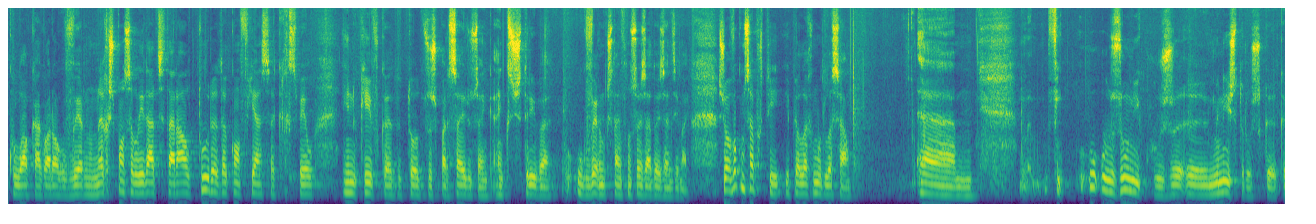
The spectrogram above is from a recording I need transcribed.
coloca agora o Governo na responsabilidade de estar à altura da confiança que recebeu inequívoca de todos os parceiros em, em que se estriba o Governo que está em funções há dois anos e meio. João, vou começar por ti e pela remodelação. Ahm, enfim, os únicos eh, ministros que, que-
